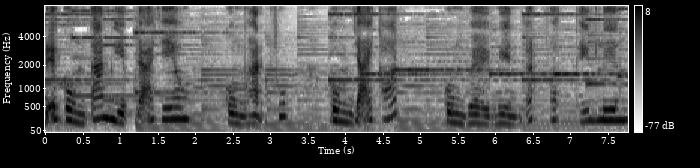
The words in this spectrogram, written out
để cùng tan nghiệp đã gieo, cùng hạnh phúc, cùng giải thoát, cùng về miền đất phật thiêng liêng.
